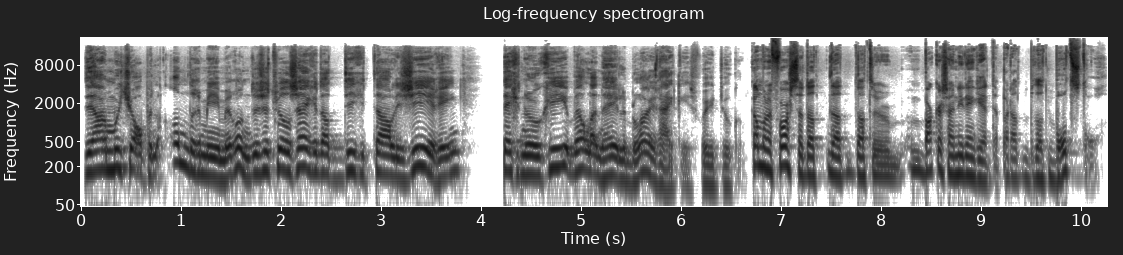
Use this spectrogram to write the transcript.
daar moet je op een andere manier mee rond. Dus het wil zeggen dat digitalisering, technologie wel een hele belangrijke is voor je toekomst. Ik kan me voorstellen dat, dat, dat er bakkers zijn die denken, ja, dat, dat botst toch.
